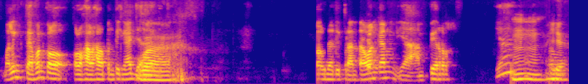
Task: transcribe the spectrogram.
paling telepon kalau kalau hal-hal penting aja. Gitu. Wah, kalau udah di perantauan kan ya hampir. Ya. Mm-mm, iya.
